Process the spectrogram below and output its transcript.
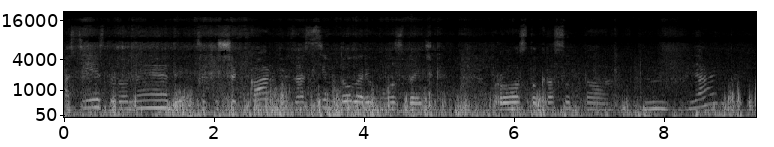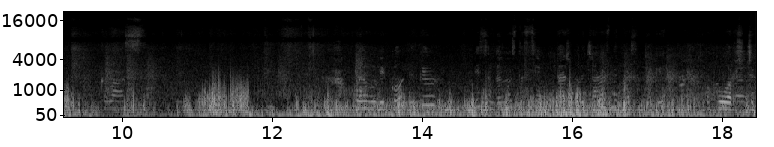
А з цієї сторони, дивіться, які шикарні за 7 доларів гвоздички. Просто красота. Глянь, клас. Левові котики 8,97. Теж величезний, досить такий горщик.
